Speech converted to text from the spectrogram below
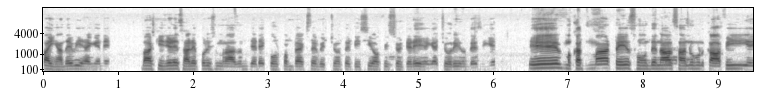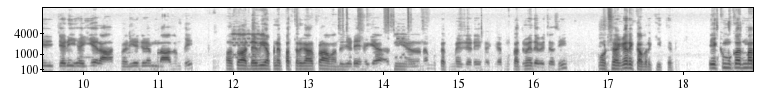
ਭਾਈਆਂ ਦੇ ਵੀ ਹੈਗੇ ਨੇ। ਬਾਕੀ ਜਿਹੜੇ ਸਾਡੇ ਪੁਲਿਸ ਮੁਲਾਜ਼ਮ ਜਿਹੜੇ ਕੋਰਟ ਕੰਪਲੈਕਸ ਦੇ ਵਿੱਚੋਂ ਤੇ ਡੀਸੀ ਆਫਿਸ ਚੋਂ ਜਿਹੜੇ ਹੈਗੇ ਆ, ਚੋਰੀ ਹੁੰਦੇ ਸੀਗੇ ਇਹ ਮੁਕੱਦਮਾ ਟ੍ਰੇਸ ਹੋਣ ਦੇ ਨਾਲ ਸਾਨੂੰ ਹੁਣ ਕਾਫੀ ਜਿਹੜੀ ਹੈਗੀ ਹੈ ਰਾਹਤ ਮਿਲੀ ਹੈ ਜਿਹੜੇ ਮੁਲਾਜ਼ਮ ਦੀ। ਔਰ ਤੁਹਾਡੇ ਵੀ ਆਪਣੇ ਪੱਤਰਕਾਰ ਭਰਾਵਾਂ ਦੇ ਜਿਹੜੇ ਹੈਗੇ ਆ ਅਸੀਂ ਇਹਨਾਂ ਨਾਲ ਮੁਕੱਦਮੇ ਜਿਹੜੇ ਹੈਗੇ ਆ, ਮੁਕੱਦਮੇ ਦੇ ਵਿੱਚ ਅਸੀਂ ਮੋਟਰਸਾਈਕਲ ਰਿਕਵਰ ਕੀਤੇ ਨੇ। ਇੱਕ ਮੁਕੱਦਮਾ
